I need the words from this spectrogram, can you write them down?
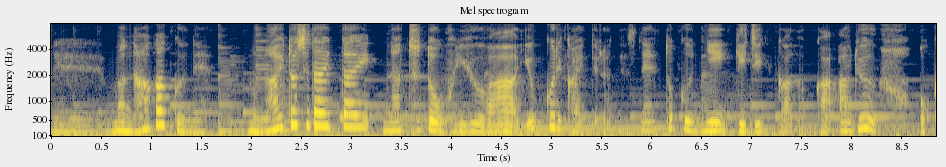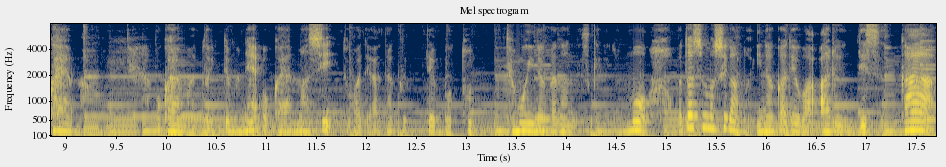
でまあ長くね毎年だいたい夏と冬はゆっくり帰ってるんですね。特に義実家がある岡山。岡山といってもね岡山市とかではなくってもとっても田舎なんですけれども私も滋賀の田舎ではあるんですが、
